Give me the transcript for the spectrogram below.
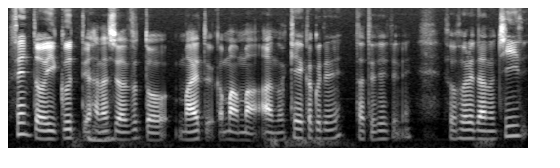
銭湯行くっていう話はずっと前というかまあまああの計画でね立てててね。そうそれであのち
